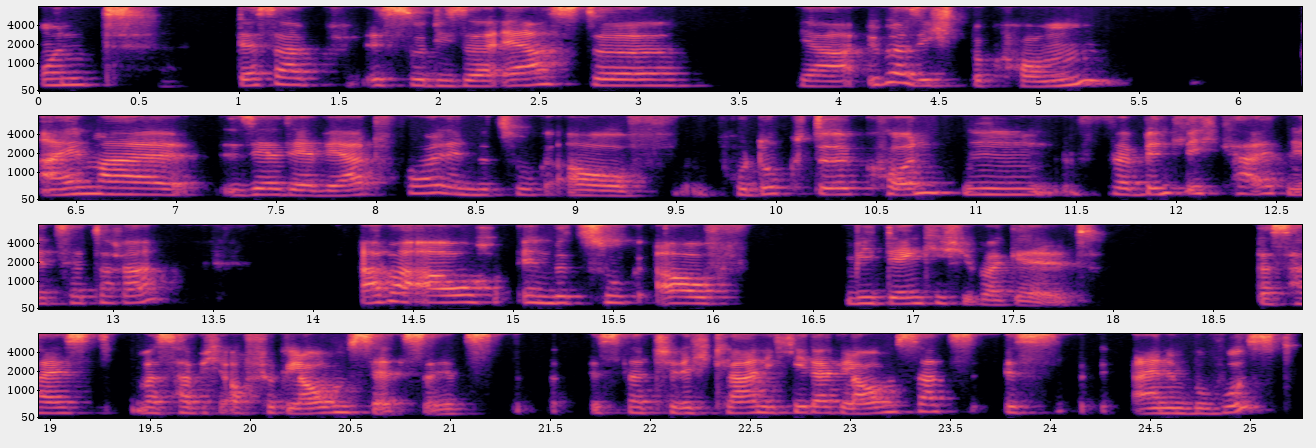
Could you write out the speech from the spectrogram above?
Und deshalb ist so dieser erste ja, Übersicht bekommen, einmal sehr, sehr wertvoll in Bezug auf Produkte, Konten, Verbindlichkeiten etc., aber auch in Bezug auf, wie denke ich über Geld. Das heißt, was habe ich auch für Glaubenssätze? Jetzt ist natürlich klar, nicht jeder Glaubenssatz ist einem bewusst,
